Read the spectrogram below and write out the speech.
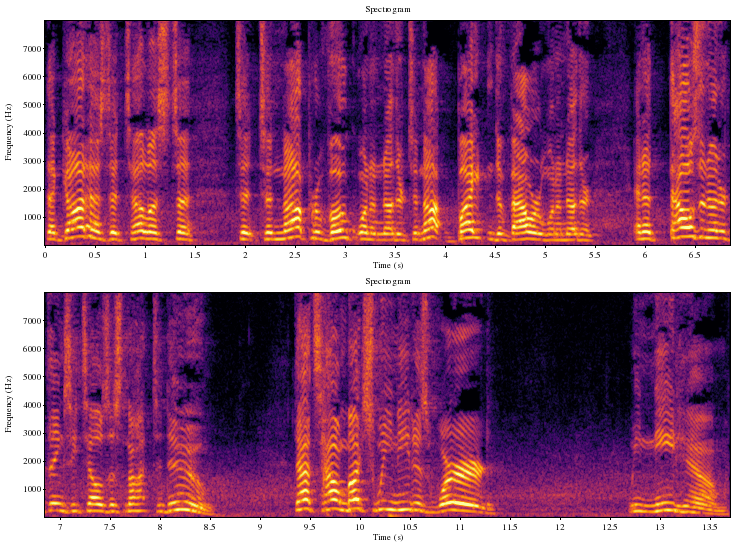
that God has to tell us to, to, to not provoke one another, to not bite and devour one another, and a thousand other things He tells us not to do. That's how much we need His Word. We need Him.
